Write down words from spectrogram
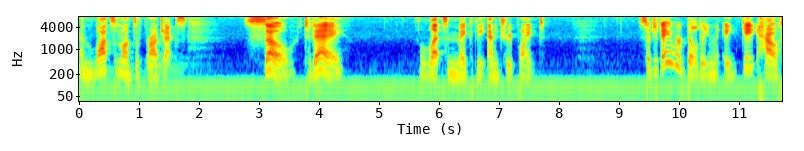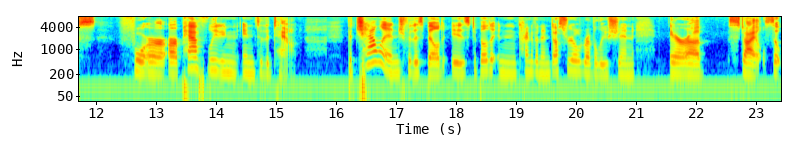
and lots and lots of projects. So, today, let's make the entry point. So, today we're building a gatehouse for our path leading into the town. The challenge for this build is to build it in kind of an industrial revolution era style. So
